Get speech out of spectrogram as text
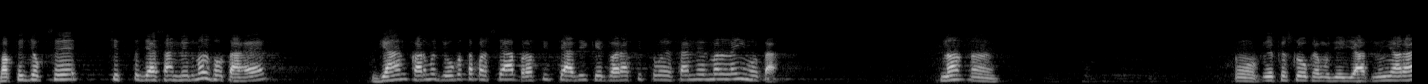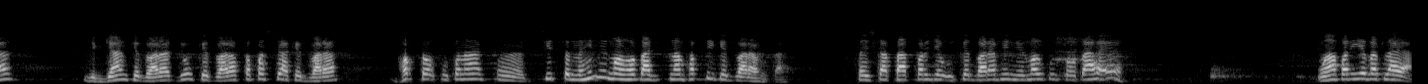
भक्ति योग से चित्त जैसा निर्मल होता है, ज्ञान, कर्म, योग, तपस्या, व्रत इत्यादि के द्वारा चित्त वैसा निर्मल नहीं होता। न एक श्लोक है, मुझे याद नहीं आ रहा है। ज्ञान के द्वारा, योग के द्वारा, तपस्या के द्वारा, भक्त उतना चित्त नहीं निर्मल होता जितना भक्ति के द्वारा होता है। तो इसका तात्पर्य उसके द्वारा भी निर्मल कुछ होता है। वहाँ पर ये बतलाया,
